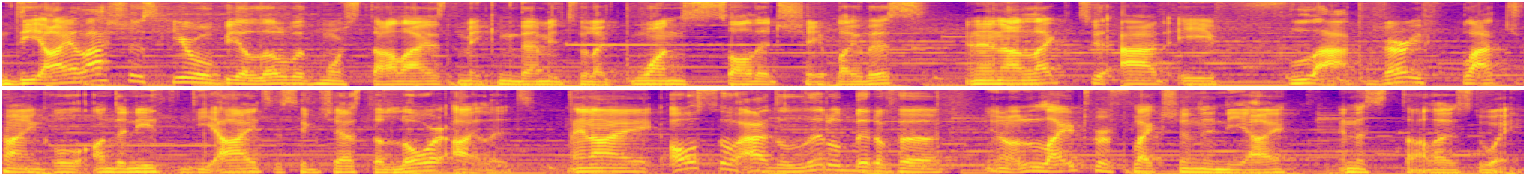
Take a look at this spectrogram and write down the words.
The eyelashes here will be a little bit more stylized, making them into like one solid shape like this. And then I like to add a flat, very flat triangle underneath the eye to suggest the lower eyelid. And I also add a little bit of a, you know, light reflection in the eye in a stylized way,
